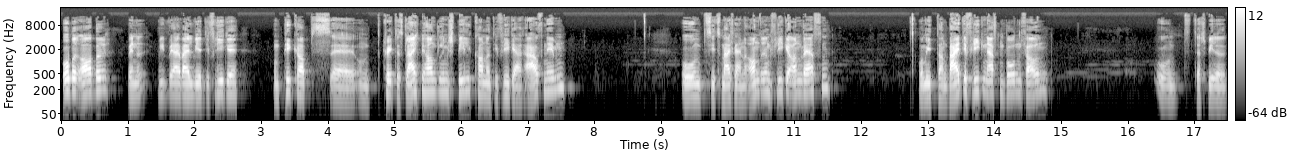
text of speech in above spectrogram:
Oder aber, wenn, weil wir die Fliege und Pickups äh, und Critters gleich behandeln im Spiel, kann er die Fliege auch aufnehmen und sie zum Beispiel einer anderen Fliege anwerfen, womit dann beide Fliegen auf den Boden fallen und der Spieler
